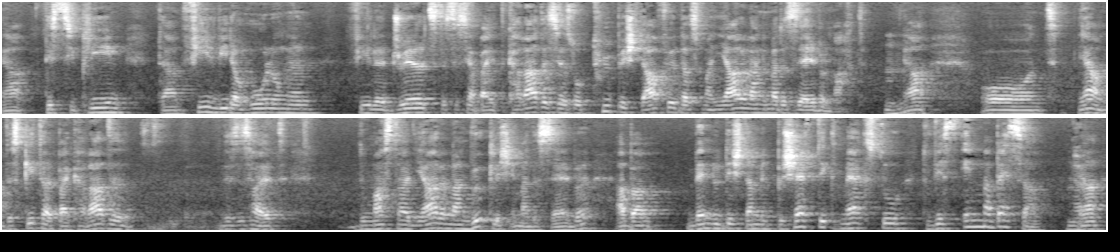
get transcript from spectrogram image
Ja, Disziplin, dann viel Wiederholungen, viele Drills. Das ist ja bei Karate ist ja so typisch dafür, dass man jahrelang immer dasselbe macht. Ja, und ja, und das geht halt bei Karate. Das ist halt, du machst halt jahrelang wirklich immer dasselbe, aber wenn du dich damit beschäftigst, merkst du, du wirst immer besser. Ja. Ja.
